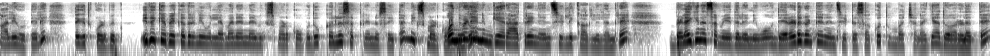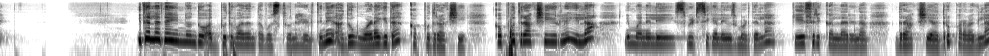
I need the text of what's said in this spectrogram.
ಖಾಲಿ ಹೊಟ್ಟೆಯಲ್ಲಿ ತೆಗೆದುಕೊಳ್ಬೇಕು. ಇದಕ್ಕೆ ಬೇಕಾದರೆ ನೀವು ಲೆಮನನ್ನು ಮಿಕ್ಸ್ ಮಾಡ್ಕೋಬೋದು. ಕಲ್ಲು ಸಕ್ಕರೆಯನ್ನು ಸಹಿತ ಮಿಕ್ಸ್ ಮಾಡ್ಕೊಂಡು ಒಂದು ವೇಳೆ ನಿಮಗೆ ರಾತ್ರಿ ನೆನೆಸಿಡ್ಲಿಕ್ಕೆ ಆಗಲಿಲ್ಲ ಅಂದರೆ ಬೆಳಗಿನ ಸಮಯದಲ್ಲಿ ನೀವು ಒಂದು ಎರಡು ಗಂಟೆ ನೆನೆಸಿಟ್ಟು ಸಾಕು, ತುಂಬ ಚೆನ್ನಾಗಿ ಅದು ಅರಳುತ್ತೆ. ಇದಲ್ಲದೆ ಇನ್ನೊಂದು ಅದ್ಭುತವಾದಂಥ ವಸ್ತುವನ್ನು ಹೇಳ್ತೀನಿ. ಅದು ಒಣಗಿದ ಕಪ್ಪು ದ್ರಾಕ್ಷಿ. ಕಪ್ಪು ದ್ರಾಕ್ಷಿ ಇರಲಿ ಇಲ್ಲ, ನಿಮ್ಮ ಮನೇಲಿ ಸ್ವೀಟ್ಸಿಗೆಲ್ಲ ಯೂಸ್ ಮಾಡ್ತಿಲ್ಲ ಕೇಸರಿ ಕಲ್ಲರಿನ ದ್ರಾಕ್ಷಿ ಆದರೂ ಪರವಾಗಿಲ್ಲ.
